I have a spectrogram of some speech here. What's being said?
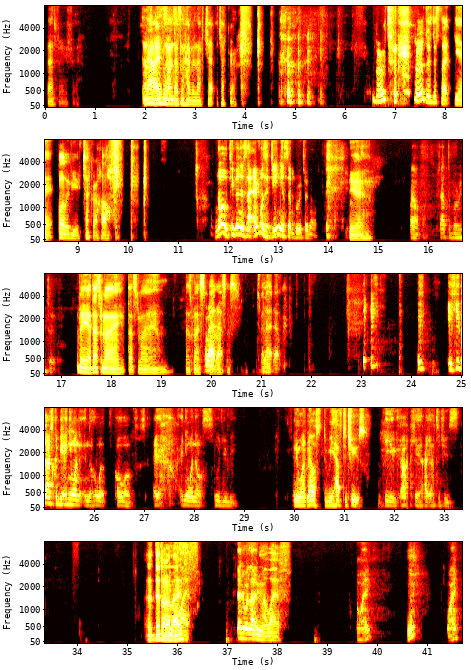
That's very fair. That's now everyone best. doesn't have enough cha- chakra. Boruto, Boruto's just like, yeah, all of you, chakra half. no, to be honest, like everyone's a genius in Boruto now. Yeah. Wow, shout out to Boruto. But yeah, that's my that's my um that's my I like that. analysis. I like that. If if if you guys could be anyone in the whole whole world, eh, anyone else, who would you be? Anyone else? Do we have to choose? You, ah, yeah, you have to choose. Uh, dead or That'd my alive? wife. Dead or That'd be alive? my wife. Why? Hmm? Why?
